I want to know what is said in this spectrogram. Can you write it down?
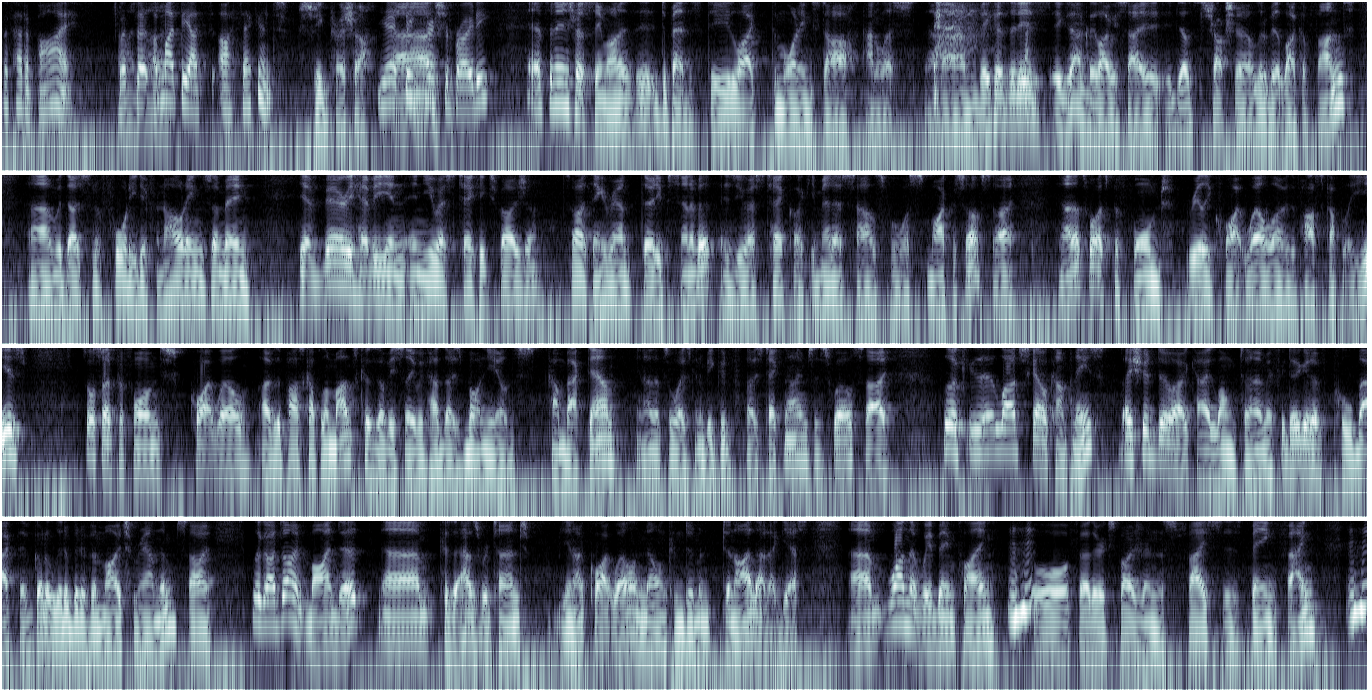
We've had a buy. But that know. might be our, our second. Big pressure. Yeah, big Um, pressure, Brodie. Yeah, it's an interesting one. It, it depends. Do you like the Morningstar analysts? Um, because it is exactly like we say, it, it does structure a little bit like a fund um, with those sort of 40 different holdings. I mean, yeah, very heavy in, in US tech exposure. So I think around 30% of it is US tech, like your Meta, Salesforce, Microsoft. So, you know, that's why it's performed really quite well over the past couple of years. It's also performed quite well over the past couple of months because obviously we've had those bond yields come back down. You know, that's always going to be good for those tech names as well. So, look, large scale companies, they should do okay long term. If we do get a pullback, they've got a little bit of a moat around them. So, look, I don't mind it um, because it has returned, you know, quite well and no one can de- deny that, I guess. Um, one that we've been playing for further exposure in the space is being Fang.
